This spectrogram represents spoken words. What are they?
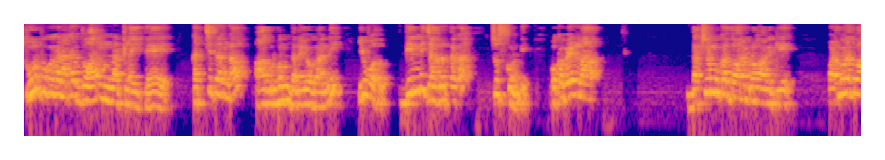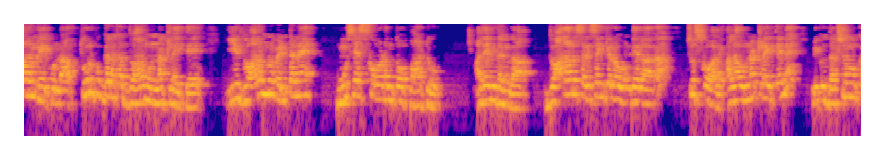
తూర్పుకు గనక ద్వారం ఉన్నట్లయితే ఖచ్చితంగా ఆ గృహం ధనయోగాన్ని ఇవ్వదు. దీన్ని జాగ్రత్తగా చూసుకోండి. ఒకవేళ దక్షిణ ముఖ ద్వార గృహానికి పడమర ద్వారం లేకుండా తూర్పు గనక ద్వారం ఉన్నట్లయితే ఈ ద్వారంను వెంటనే మూసేసుకోవడంతో పాటు అదేవిధంగా ద్వారాలు సరి సంఖ్యలో ఉండేలాగా చూసుకోవాలి. అలా ఉన్నట్లయితేనే మీకు దక్షిణముఖ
